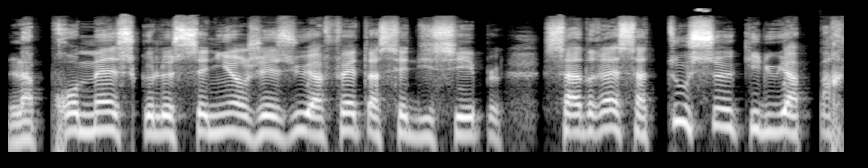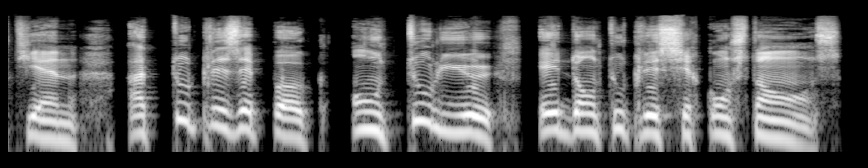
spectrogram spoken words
la promesse que le Seigneur Jésus a faite à ses disciples s'adresse à tous ceux qui lui appartiennent, à toutes les époques, en tout lieu et dans toutes les circonstances.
